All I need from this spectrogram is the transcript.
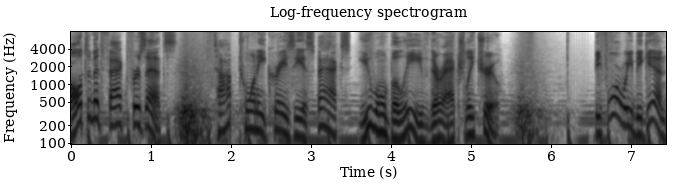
Ultimate Fact presents Top 20 Craziest Facts You Won't Believe They're Actually True. Before we begin,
